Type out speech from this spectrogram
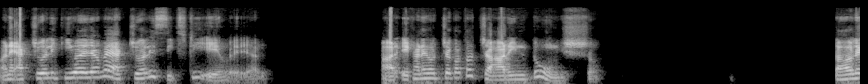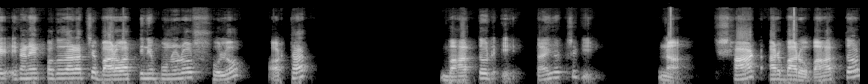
মানে অ্যাকচুয়ালি কি হয়ে যাবে? অ্যাকচুয়ালি সিক্সটি এ হয়ে যাবে। আর এখানে হচ্ছে কত? চার ইন্টু উনিশশো। তাহলে এখানে কত দাঁড়াচ্ছে? বারো আর তিনে পনেরো, ষোলো, অর্থাৎ বাহাত্তর এ তাই হচ্ছে কি? না, ষাট আর বারো, বাহাত্তর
